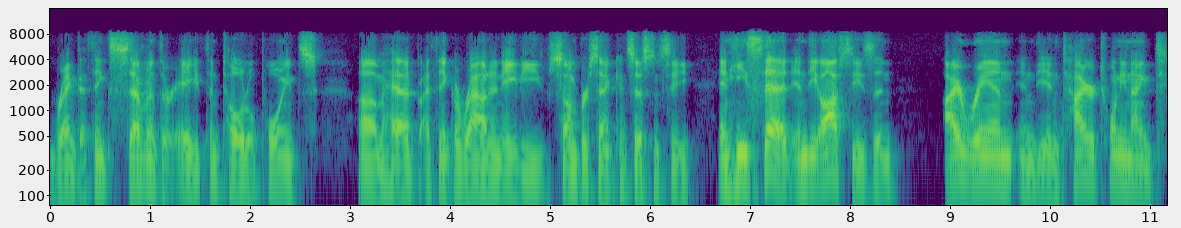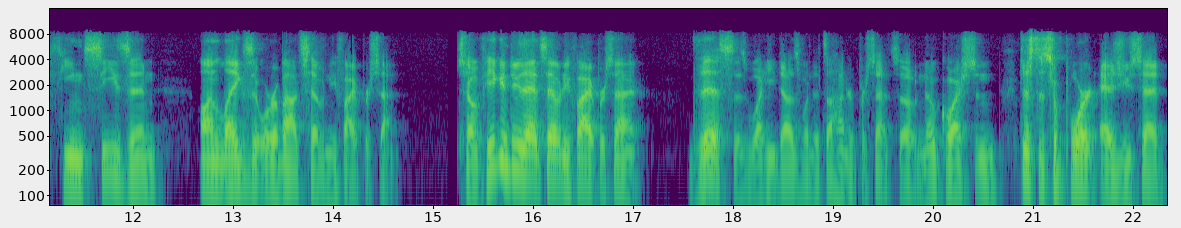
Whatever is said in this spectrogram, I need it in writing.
ranked, I think, seventh or eighth in total points um, had, I think, around an 80 some percent consistency. And he said in the offseason, I ran in the entire 2019 season on legs that were about 75%. So if he can do that 75%, this is what he does when it's 100%. So no question, just to support, as you said,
